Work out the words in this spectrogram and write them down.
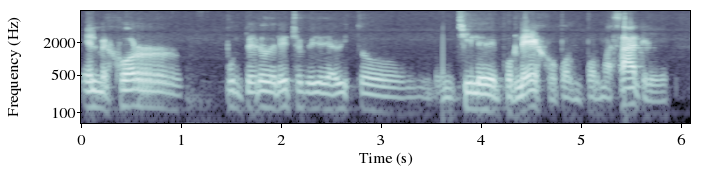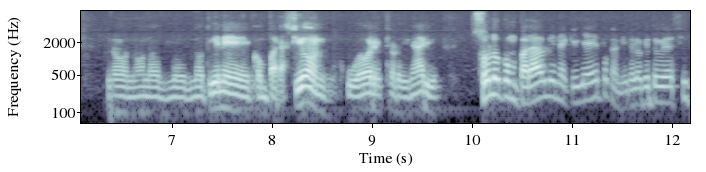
el mejor puntero derecho que yo haya visto en Chile por lejos, por, por masacre. No, no, no, no, no tiene comparación, jugador extraordinario. Solo comparable en aquella época, mira lo que te voy a decir,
